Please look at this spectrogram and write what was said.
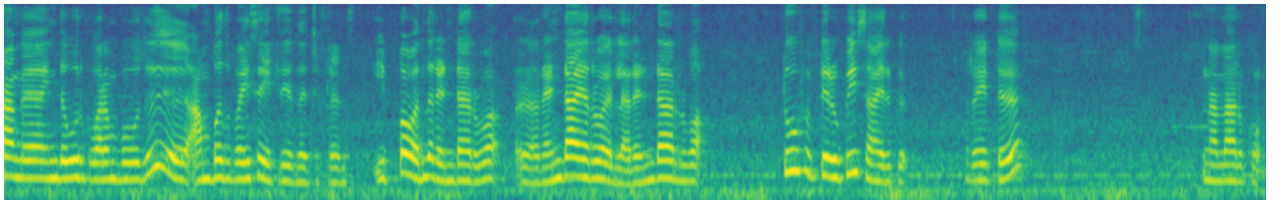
நாங்கள் இந்த ஊருக்கு வரும்போது ஐம்பது பைசா இட்லி இருந்துச்சு ஃப்ரெண்ட்ஸ் இப்போ வந்து ரெண்டாயிரரூவா ரெண்டாயிரரூவா இல்லை ரெண்டாயிரரூவா டூ ஃபிஃப்டி ருபீஸ் ஆயிருக்கு. ரேட்டு நல்லாயிருக்கும்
